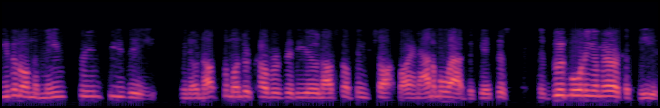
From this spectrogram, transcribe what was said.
even on the mainstream TV, you know, not some undercover video, not something shot by an animal advocate, just the Good Morning America piece,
